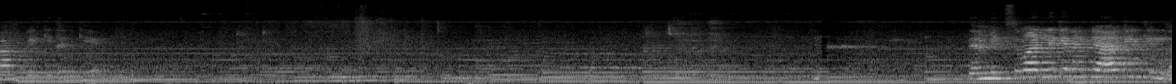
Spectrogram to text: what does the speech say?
ಹಾಕ್ಬೇಕು ಇದಕ್ಕೆ. ಮಿಕ್ಸ್ ಮಾಡಲಿಕ್ಕೆ ನನಗೆ ಆಗ್ಲಿಕ್ಕಿಲ್ಲ.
